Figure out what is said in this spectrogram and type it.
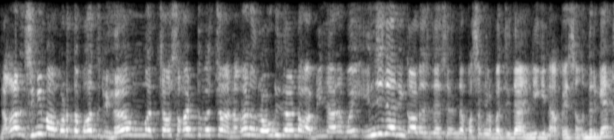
நாலு சினிமா படத்தை பார்த்துட்டு ஹே மச்சா சாட்டு வச்சா நானும் ரவுடி தாண்டா அப்படின்னு யாரை போய் இன்ஜினியரிங் காலேஜில் சேர்ந்த பசங்களை பற்றி தான் இன்னைக்கு நான் பேச வந்திருக்கேன்.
